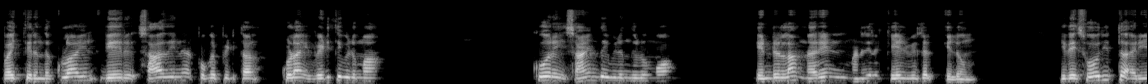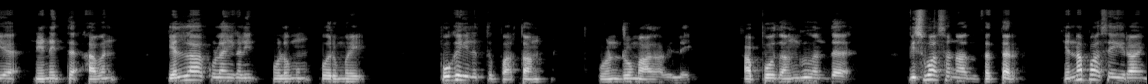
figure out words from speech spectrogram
வைத்திருந்த குழாயில் வேறு சாதியினர் புகைப்பிடித்தால் குழாய் வெடித்து விடுமா? கூரை சாய்ந்து விழுந்துடுமோ என்றெல்லாம் நரேனின் மனதில் கேள்விகள் எழும். இதை சோதித்து அறிய நினைத்த அவன் எல்லா குழாய்களின் மூலமும் ஒருமுறை புகையிழுத்து பார்த்தான். ஒன்றும் ஆகவில்லை. அப்போது அங்கு வந்த விசுவாசநாத தத்தர் என்னப்பா செய்கிறாய்?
